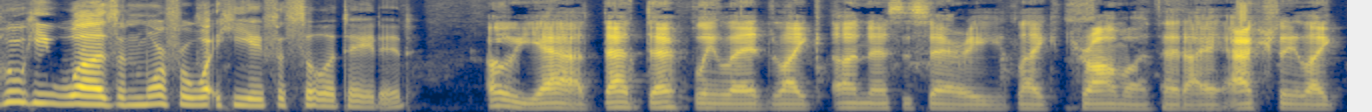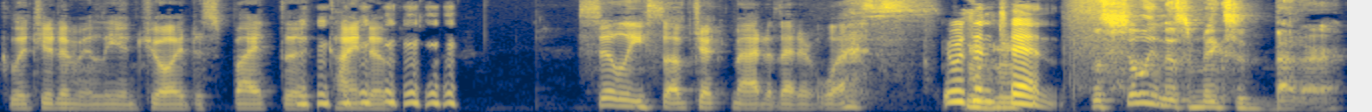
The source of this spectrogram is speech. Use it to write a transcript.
who he was, and more for what he facilitated. Oh yeah, that definitely led like unnecessary like drama that I actually like legitimately enjoyed despite the kind of silly subject matter that it was. It was Mhm. intense. the silliness makes it better.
